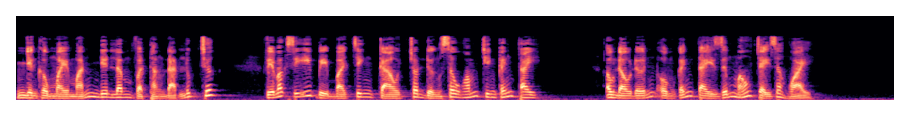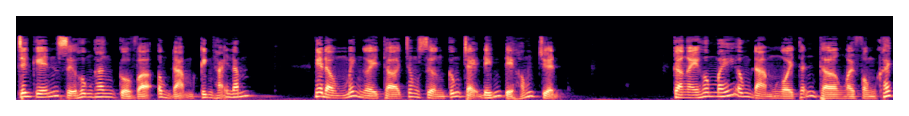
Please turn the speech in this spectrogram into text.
nhưng không may mắn như Lâm và thằng Đạt lúc trước, vì bác sĩ bị bà Trinh cào cho đường sâu hóm trên cánh tay. ông đau đớn ôm cánh tay dướm máu chảy ra ngoài. Chứng kiến sự hung hăng của vợ ông đảm kinh hãi lắm. Nghe đồng mấy người thợ trong xưởng cũng chạy đến để hóng chuyện. Cả ngày hôm ấy, ông đảm ngồi thẫn thờ ngoài phòng khách,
